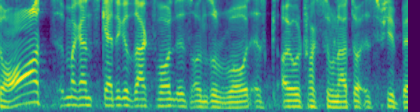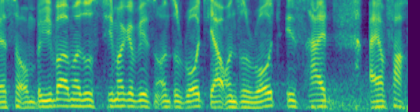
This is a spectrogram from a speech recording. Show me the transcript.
dort immer ganz gerne gesagt worden ist, On the Road, ist, Euro Truck Simulator ist viel besser. Und bei mir war immer so das Thema gewesen, On the Road, ja, On the Road ist halt einfach,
